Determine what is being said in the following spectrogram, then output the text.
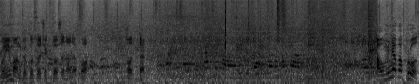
ну и манго кусочек тоже надо. О, вот так. А у меня вопрос.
